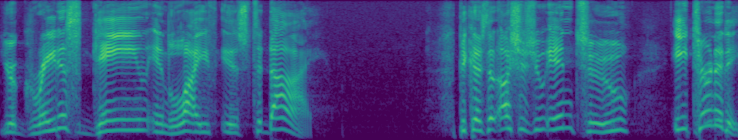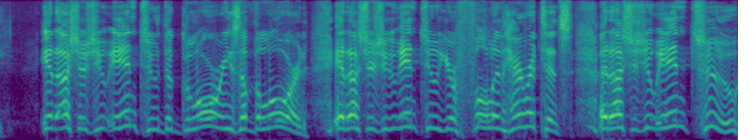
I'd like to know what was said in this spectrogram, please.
Your greatest gain in life is to die because it ushers you into eternity. It ushers you into the glories of the Lord. It ushers you into your full inheritance. It ushers you into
